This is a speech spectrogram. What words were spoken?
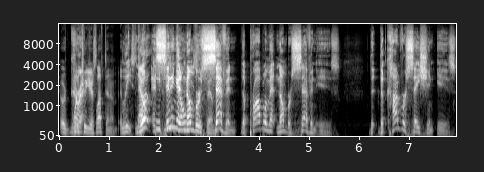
or one or two years left in him, at least. Now, What it's sitting at number seven. The problem at number seven is the the conversation is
